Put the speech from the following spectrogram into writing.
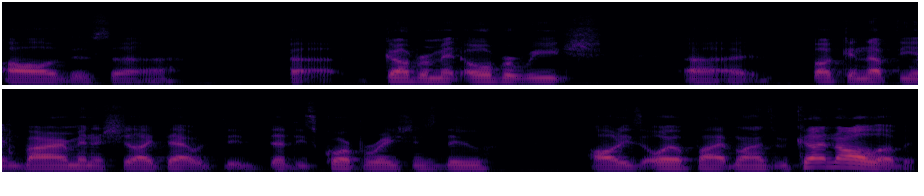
all this uh, uh, government overreach uh, fucking up the environment and shit like that the, that these corporations do. All these oil pipelines, we cutting all of it.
